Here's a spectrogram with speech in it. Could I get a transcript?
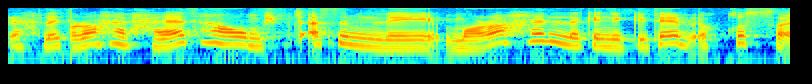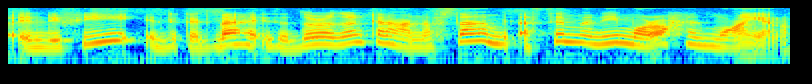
رحلتها مراحل حياتها هو مش متقسم لمراحل لكن الكتاب القصة اللي فيه اللي كاتباها إيزادورا دانكن عن نفسها متقسمة لمراحل معينة.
